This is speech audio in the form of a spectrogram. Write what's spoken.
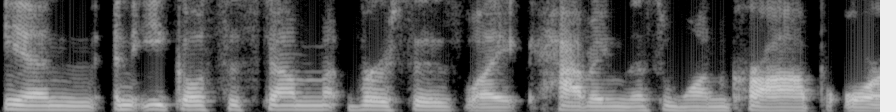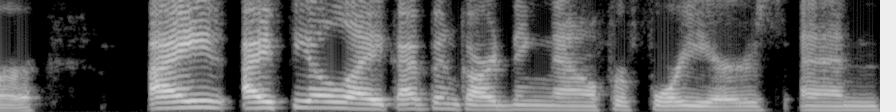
in an ecosystem versus like having this one crop or I I feel like I've been gardening now for 4 years and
